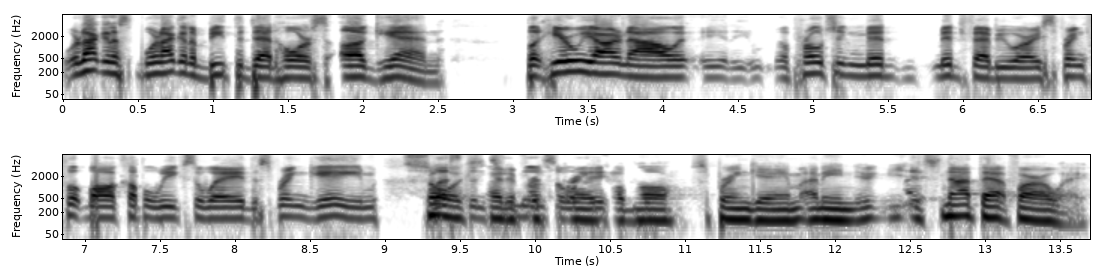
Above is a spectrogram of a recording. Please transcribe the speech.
we're not gonna we're not gonna beat the dead horse again. But here we are now, approaching mid mid February. Spring football a couple weeks away. The spring game so less excited than two months spring away. Football spring game. I mean, it's not that far away.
